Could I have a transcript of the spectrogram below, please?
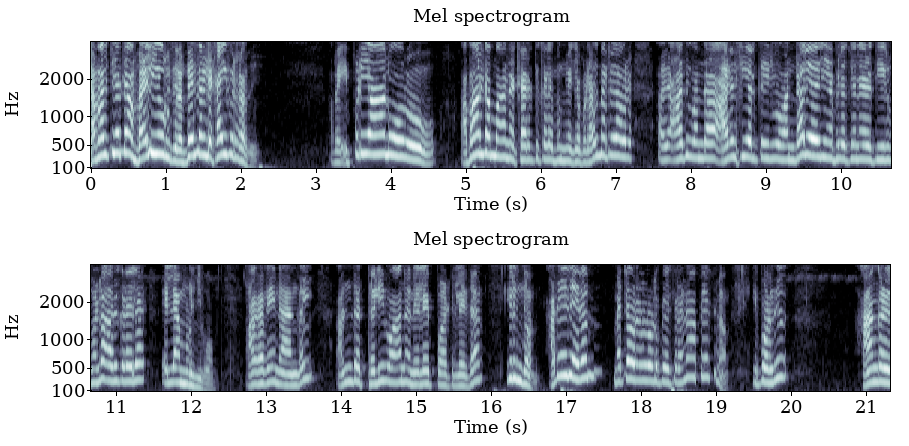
சமஸ்தியை தான் வலியுறுத்துகிறோம் பேந்தனுடைய கைவிடுறது. அப்போ இப்படியான ஒரு அபாண்டமான கருத்துக்களை முன்வைக்கப்படாது. மற்றது அவர் அது அது வந்தால் அரசியல் தீர்வு வந்தால் ஏனைய பிரச்சனைகள் தீர்வுனால் அதுக்கடையில் எல்லாம் முடிஞ்சுவோம். ஆகவே நாங்கள் அந்த தெளிவான நிலைப்பாட்டிலே தான் இருந்தோம். அதே நேரம் மற்றவர்களோடு பேசுகிறேன்னா பேசினோம். இப்பொழுது நாங்கள்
